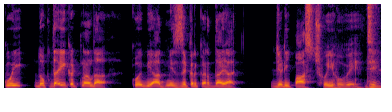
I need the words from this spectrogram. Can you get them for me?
ਕੋਈ ਦੁਖਦਾਈ ਘਟਨਾ ਦਾ ਕੋਈ ਵੀ ਆਦਮੀ ਜ਼ਿਕਰ ਕਰਦਾ ਆ ਜਿਹੜੀ ਪਾਸਟ ਹੋਈ ਹੋਵੇ ਜੀ।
